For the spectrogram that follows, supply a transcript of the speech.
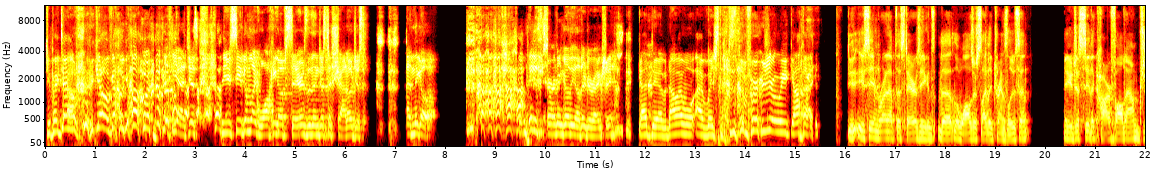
get back down, go go go. yeah, just you see them like walking upstairs, and then just a shadow, just and they go. they just turn and go the other direction. God damn! Now I will. I wish that's the version we got. You, you see him running up the stairs and you can, the, the walls are slightly translucent. And you just see the car fall down.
